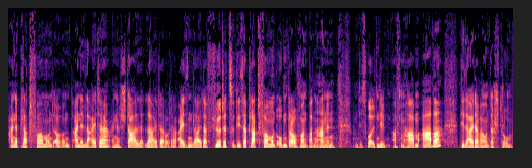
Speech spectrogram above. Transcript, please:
eine Plattform und, und eine Leiter, eine Stahlleiter oder Eisenleiter, führte zu dieser Plattform und obendrauf waren Bananen. Und das wollten die Affen haben, aber die Leiter war unter Strom.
